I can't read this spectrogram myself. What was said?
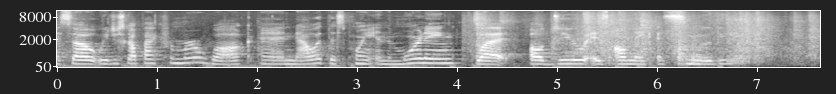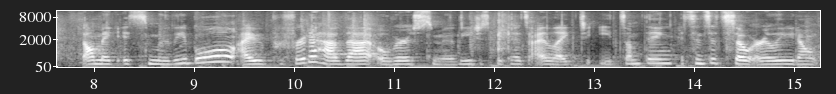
Okay, so we just got back from our walk and now at this point in the morning, what I'll do is I'll make a smoothie I'll make a smoothie bowl. I prefer to have that over a smoothie just because I like to eat something. Since it's so early, we don't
